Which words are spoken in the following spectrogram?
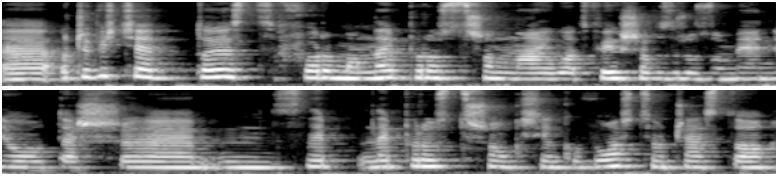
E, oczywiście to jest forma najprostsza, najłatwiejsza w zrozumieniu, też y, z najprostszą księgowością. Często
